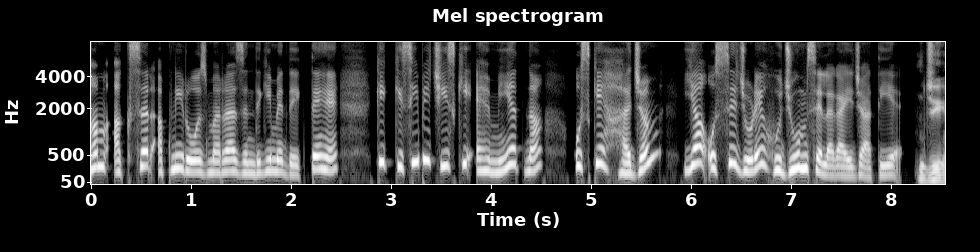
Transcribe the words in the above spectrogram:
ہم اکثر اپنی روزمرہ زندگی میں دیکھتے ہیں کہ کسی بھی چیز کی اہمیت نہ اس کے حجم یا اس سے جڑے ہجوم سے لگائی جاتی ہے۔ جی۔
